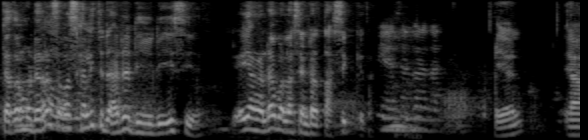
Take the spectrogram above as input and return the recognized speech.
teater modern sama sekali tidak ada di diisi. Yang ada malah sendra tasik gitu. ya saya tahu Ya, ya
